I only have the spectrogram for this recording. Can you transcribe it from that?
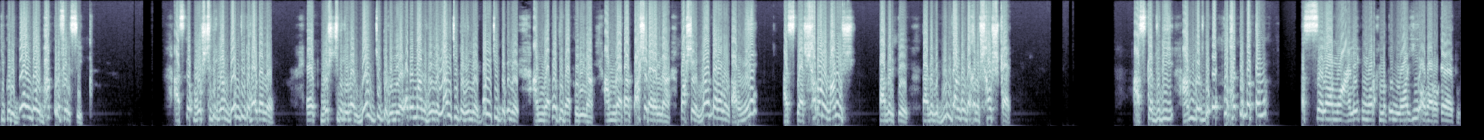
কি করি? দল দল ভাগ করে ফেলছি। আজকে মসজিদ ইমাম বঞ্চিত হয় কেন? এক মসজিদ ইমাম বঞ্চিত হইলে, অপমান হইলে, লাঞ্ছিত হইলে, বঞ্চিত হইলে আমরা প্রতিবাদ করি না। আমরা তার পাশে দাঁড়াই না। পাশে না দাঁড়ানোর কারণে আজকে সাধারণ মানুষ তাদেরকে তাদেরকে বৃদ্ধাঙ্গ দেখানো সাহস পায়। আজকে যদি আমরা যদি ঐক্য থাকতে পারতাম আসসালামু আলাইকুম রহমতুল্লাহি ওবারাকাতুহু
